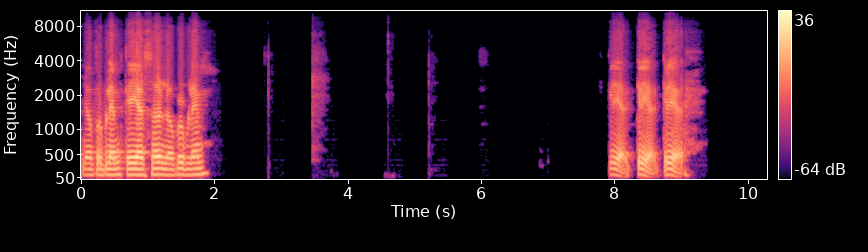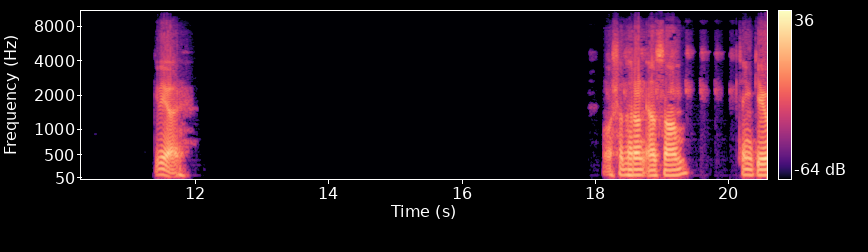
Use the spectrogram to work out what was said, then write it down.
No problem, clear sir, no problem. Clear, clear, clear, clear. অসাধারণ অ্যাসাম থ্যাংক ইউ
